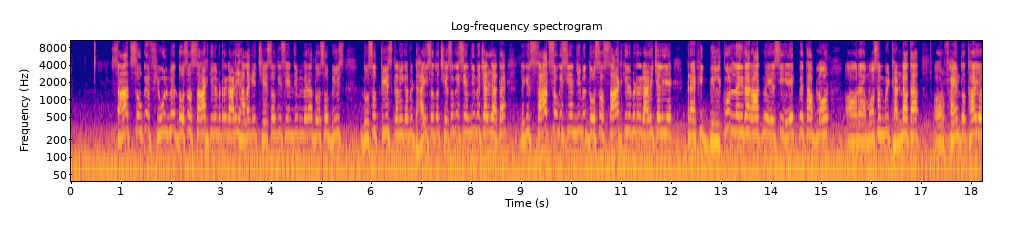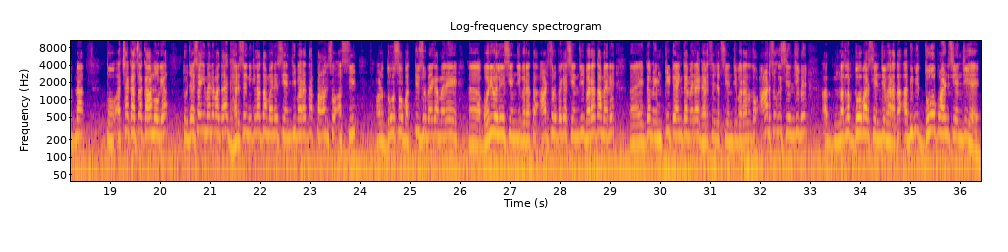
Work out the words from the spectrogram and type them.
700 के फ्यूल में 260 किलोमीटर गाड़ी, हालाँकि 600 की सीएनजी में मेरा 220 230 कभी कभी 250 तो 600 की सीएनजी में चल जाता है। लेकिन 700 की सीएनजी में 260 किलोमीटर गाड़ी चली है। ट्रैफ़िक बिल्कुल नहीं था रात में, एसी एक पे था ब्लोर, और मौसम भी ठंडा था, और फ़ैन तो था ही अपना। तो अच्छा खासा काम हो गया। तो जैसा कि मैंने बताया, घर से निकला था, मैंने सीएनजी भरा था पाँच और दो सौ का मैंने बोरी वाली सीएनजी भरा था। आठ सौ का सीएनजी भरा था मैंने। एकदम एम्प्टी टैंक था मेरा घर से जब सीएनजी भरा था तो आठ सौ की सीएनजी में अब मतलब दो बार सीएनजी भरा था। अभी भी दो पॉइंट सीएनजी है।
